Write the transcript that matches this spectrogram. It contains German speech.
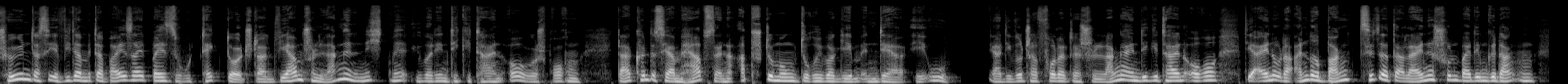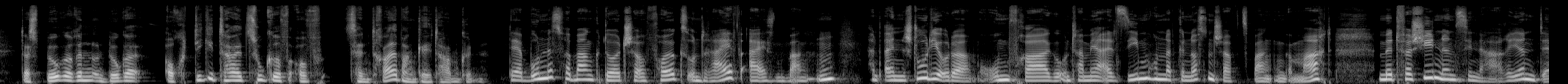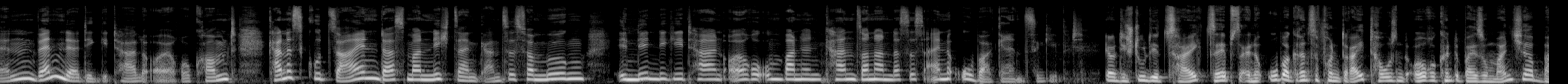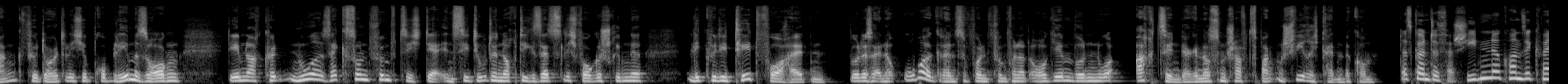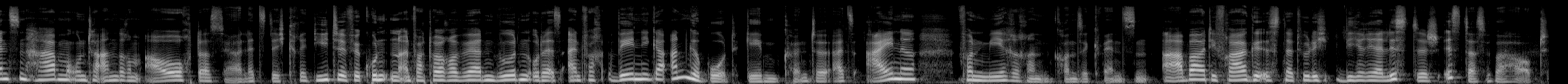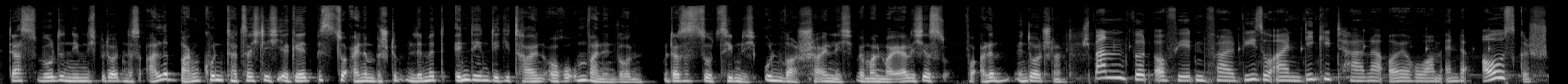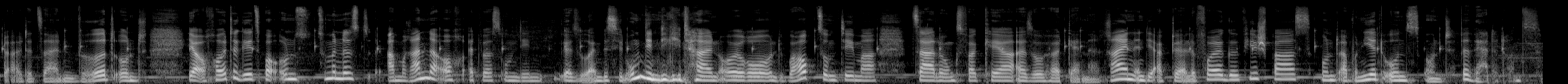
Schön, dass ihr wieder mit dabei seid bei SoTech Deutschland. Wir haben schon lange nicht mehr über den digitalen Euro gesprochen. Da könnte es ja im Herbst eine Abstimmung darüber geben in der EU. Ja, die Wirtschaft fordert ja schon lange einen digitalen Euro. Die eine oder andere Bank zittert alleine schon bei dem Gedanken, dass Bürgerinnen und Bürger auch digital Zugriff auf Zentralbankgeld haben könnten. Der Bundesverband Deutscher Volks- und Raiffeisenbanken hat eine Studie oder Umfrage unter mehr als 700 Genossenschaftsbanken gemacht mit verschiedenen Szenarien, denn wenn der digitale Euro kommt, kann es gut sein, dass man nicht sein ganzes Vermögen in den digitalen Euro umwandeln kann, sondern dass es eine Obergrenze gibt. Ja, und die Studie zeigt, selbst eine Obergrenze von 3000 Euro könnte bei so mancher Bank für deutliche Probleme sorgen. Demnach könnten nur 56 der Institute noch die gesetzlich vorgeschriebene Liquidität vorhalten. Würde es eine Obergrenze von 500 Euro geben, würden nur 18 der Genossenschaftsbanken Schwierigkeiten bekommen. Das könnte verschiedene Konsequenzen haben, unter anderem auch, dass ja letztlich Kredite für Kunden einfach teurer werden würden oder es einfach weniger Angebot geben könnte als eine von mehreren Konsequenzen. Aber die Frage ist natürlich, wie realistisch ist das überhaupt? Das würde nämlich bedeuten, dass alle Bankkunden tatsächlich ihr Geld bis zu einem bestimmten Limit in den digitalen Euro umwandeln würden. Und das ist so ziemlich unwahrscheinlich, wenn man mal ehrlich ist, vor allem in Deutschland. Spannend wird auf jeden Fall, wie so ein digitaler Euro am Ende ausgestaltet sein wird. Und ja, auch heute geht es bei uns zumindest am Rande auch etwas um den, also ein bisschen um den digitalen Euro und überhaupt zum Thema Zahlungsverkehr. Also hört gerne rein in die aktuelle Folge. Viel Spaß und abonniert uns und bewertet uns.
